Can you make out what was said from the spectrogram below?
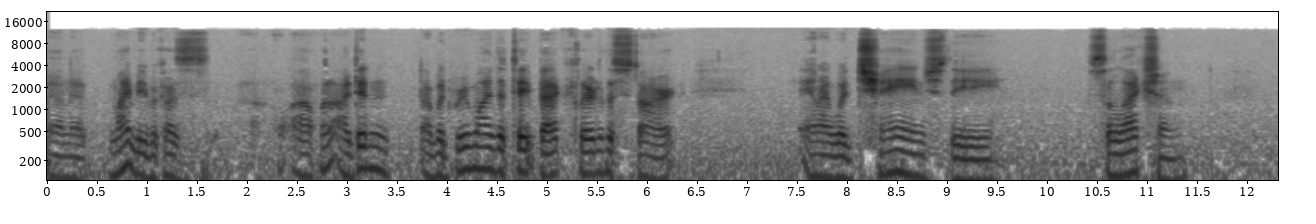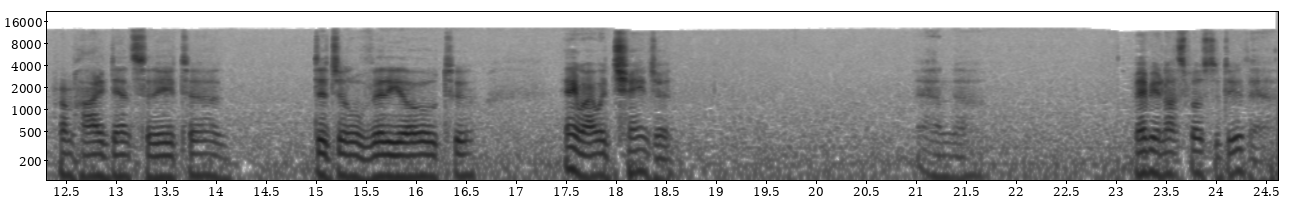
And it might be because uh, when I didn't, I would rewind the tape back clear to the start and I would change the selection from high density to digital video to anyway I would change it Maybe you're not supposed to do that.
